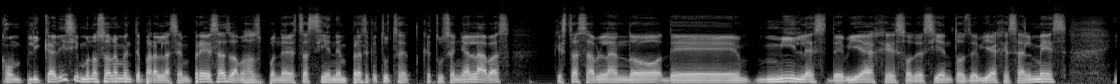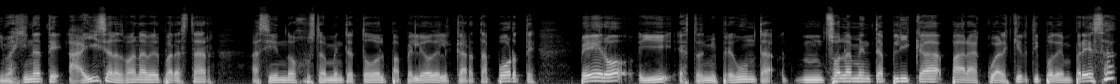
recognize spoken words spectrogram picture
complicadísimo, no solamente para las empresas, vamos a suponer estas 100 empresas que tú, que tú señalabas, que estás hablando de miles de viajes o de cientos de viajes al mes. Imagínate, ahí se las van a ver para estar haciendo justamente todo el papeleo del cartaporte. Pero, y esta es mi pregunta, mm, ¿solamente aplica para cualquier tipo de empresa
